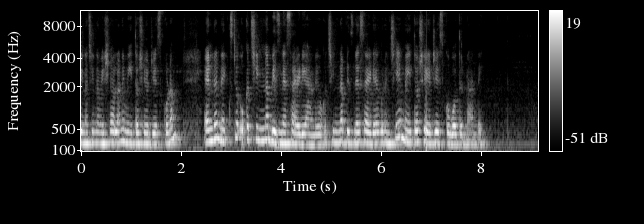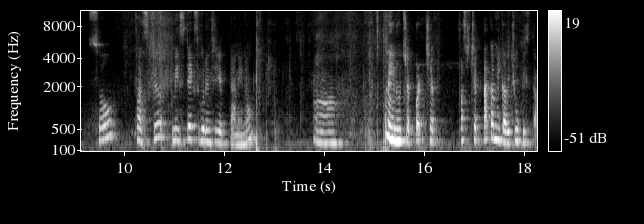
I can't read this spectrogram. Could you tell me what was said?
చిన్న చిన్న విషయాలని మీతో షేర్ చేసుకోవడం. అండ్ నెక్స్ట్ ఒక చిన్న బిజినెస్ ఐడియా అండి. ఒక చిన్న బిజినెస్ ఐడియా గురించి మీతో షేర్ చేసుకోబోతున్నా అండి. సో ఫస్ట్ మిస్టేక్స్ గురించి చెప్తాను నేను. నేను చెప్ప చెప్ ఫస్ట్ చెప్పాక మీకు అవి చూపిస్తా.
